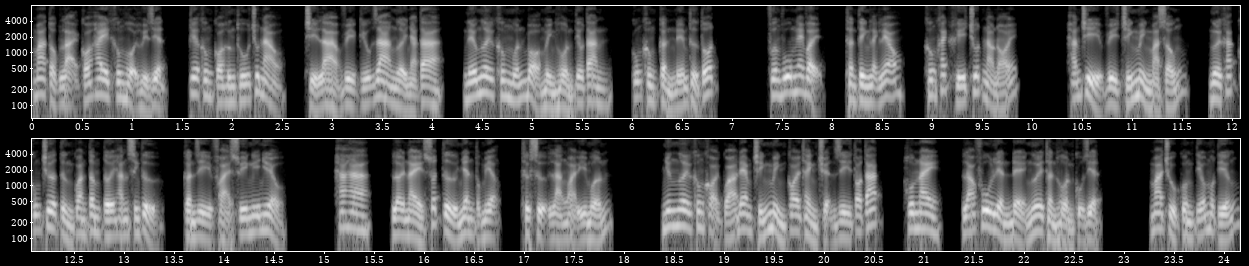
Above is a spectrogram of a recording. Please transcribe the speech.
ma tộc lại có hay không hội hủy diệt, kia không có hứng thú chút nào, chỉ là vì cứu ra người nhà ta nếu ngươi không muốn bỏ mình hồn tiêu tan, cũng không cần nếm thử tốt. Phương vũ nghe vậy, thần tình lạnh lẽo, không khách khí chút nào nói. Hắn chỉ vì chính mình mà sống, người khác cũng chưa từng quan tâm tới hắn sinh tử, cần gì phải suy nghĩ nhiều. Ha ha, lời này xuất từ nhân tộc miệng, thực sự là ngoài ý mớn nhưng ngươi không khỏi quá đem chính mình coi thành chuyện gì to tát, hôm nay, lão phu liền để ngươi thần hồn cụ diệt. Ma chủ cùng tiếu một tiếng,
